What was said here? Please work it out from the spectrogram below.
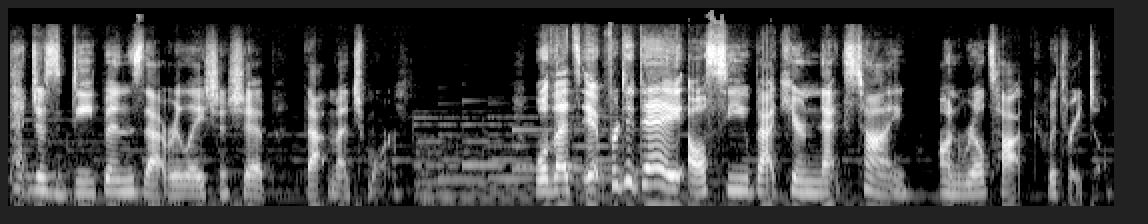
that just just deepens that relationship that much more. Well, that's it for today. I'll see you back here next time on Real Talk with Rachel.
